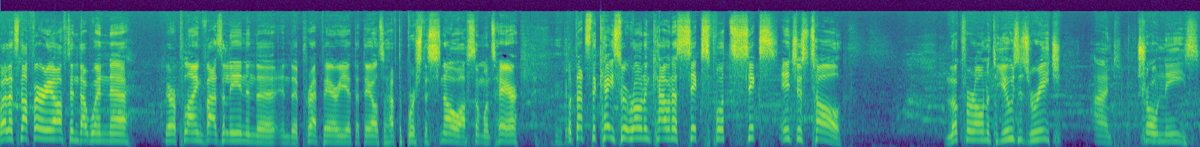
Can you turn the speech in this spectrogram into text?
Well, it's not very often that when uh, they're applying Vaseline in the in the prep area that they also have to brush the snow off someone's hair. but that's the case with Ronan Kavanagh, six foot six inches tall. Look for Ronan to use his reach and throw knees.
